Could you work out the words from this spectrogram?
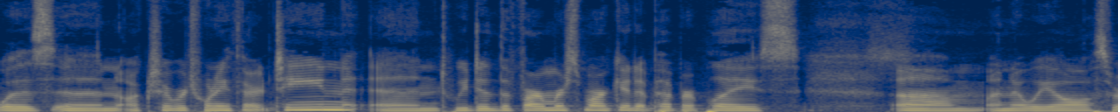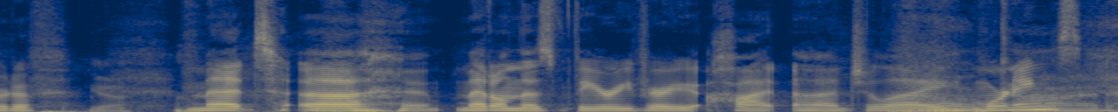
was in October 2013, and we did the farmers market at Pepper Place. Um, I know we all sort of Yeah. met uh, met on those very very hot uh, July Oh, mornings God.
